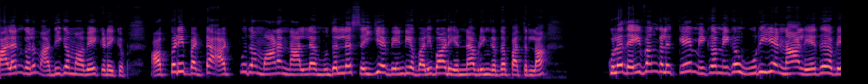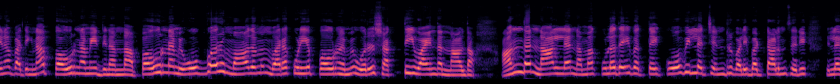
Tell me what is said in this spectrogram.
பலன்களும் அதிகமாகவே கிடைக்கும். அப்படிப்பட்ட அற்புதமான நாளில் முதல்ல செய்ய வேண்டிய வழிபாடு என்ன அப்படிங்கிறத பார்த்துடலாம். குல தெய்வங்களுக்கே மிக மிக உரிய நாள் எது அப்படின்னு பார்த்தீங்கன்னா பௌர்ணமி தினம்தான். பௌர்ணமி ஒவ்வொரு மாதமும் வரக்கூடிய பௌர்ணமி ஒரு சக்தி வாய்ந்த நாள் தான். அந்த நாளில் நம்ம குலதெய்வத்தை கோவிலில் சென்று வழிபட்டாலும் சரி இல்லை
